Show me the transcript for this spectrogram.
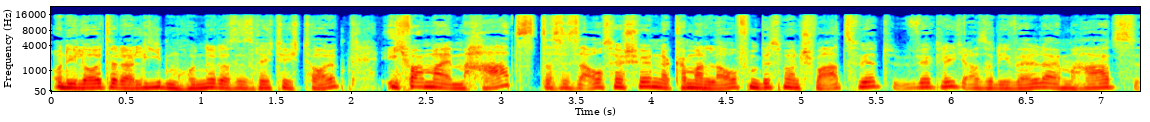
Und die Leute da lieben Hunde, das ist richtig toll. Ich war mal im Harz, das ist auch sehr schön, da kann man laufen, bis man schwarz wird, wirklich. Also die Wälder im Harz,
